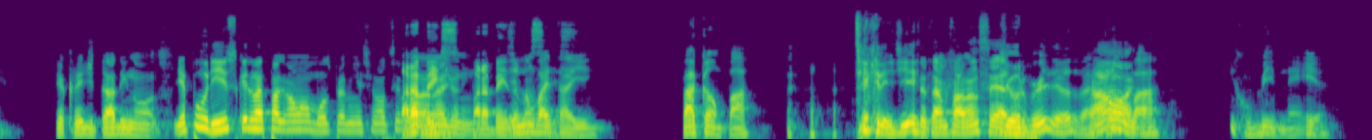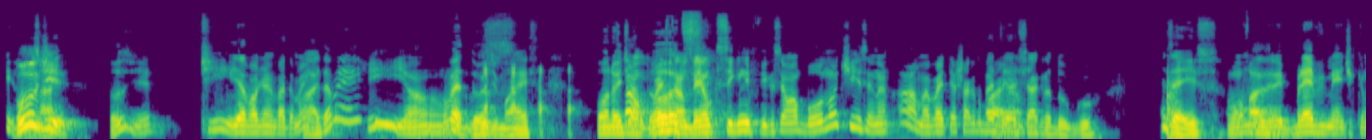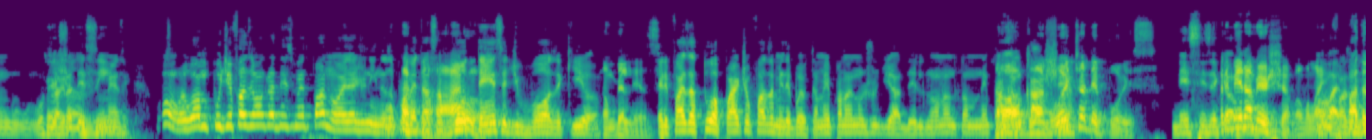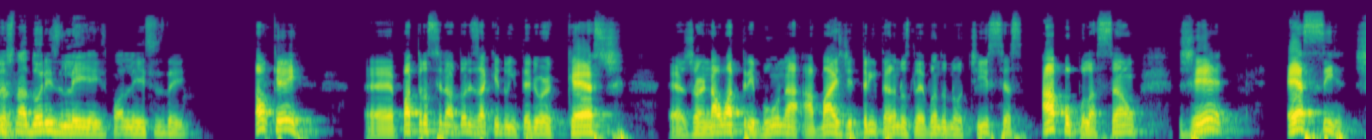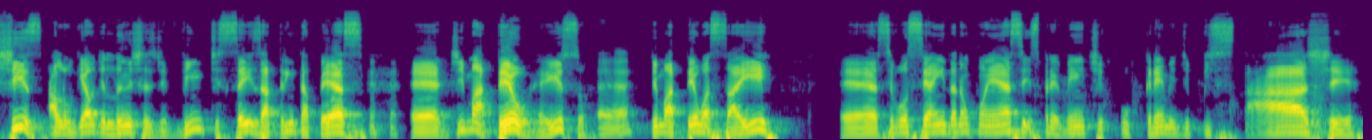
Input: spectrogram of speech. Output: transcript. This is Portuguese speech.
E acreditado em nós. E é por isso que ele vai pagar um almoço pra mim esse final de semana, Parabéns, né, Juninho? parabéns a Ele não vai vocês. estar aí. Vai acampar. Você acredita? Você tá me falando sério. Juro por Deus, vai Aonde? acampar. Em Rubinéia. Todos os Lá. dias? Todos os dias. Ih, E a Valdiane vai também? Vai também. Ah. Como é doido demais. Boa noite Não, a todos. mas também é o que significa ser uma boa notícia, né? Ah, mas vai ter a chácara do Vai ter a chácara do Gu. Mas é isso. Vamos fazer brevemente aqui um, os Merchanzinho. Bom, eu não podia fazer um agradecimento pra nós, né, Juninho? Nós Opa, aproveitar essa claro. potência de voz aqui, ó. Então, beleza. Ele faz a tua parte, eu faço a minha depois também, pra nós não judiar dele, senão nós não estamos nem pagando boa cachê. noite ou depois? Nesses aqui. Primeira ó, merchan, vamos lá. Então hein? vai, um patrocinadores leia aí. Pode ler esses daí. Tá ok. É, patrocinadores aqui do Interior Cast, é, Jornal A Tribuna, há mais de 30 anos levando notícias à população. GSX, aluguel de lanchas de 26 a 30 pés. É, de Mateu, é isso? É. de Mateu Açaí. É, se você ainda não conhece, experimente o creme de pistache.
